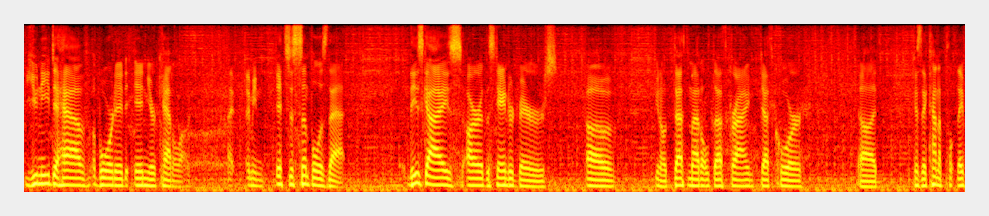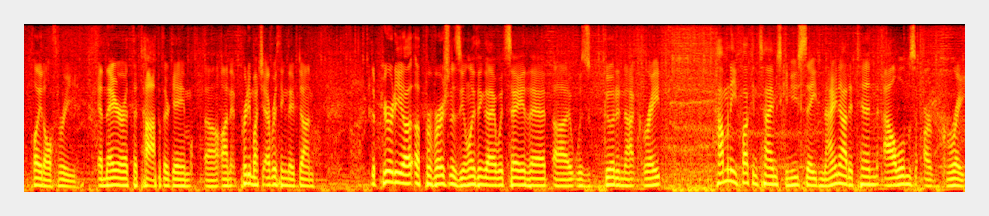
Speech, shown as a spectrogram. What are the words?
you need to have aborted in your catalog. I, I mean, it's as simple as that. These guys are the standard bearers of, you know, death metal, death grind, deathcore, uh, because they kind of pl- they've played all three, and they are at the top of their game uh, on it, pretty much everything they've done the purity of, of perversion is the only thing that I would say that uh, was good and not great. How many fucking times can you say nine out of ten albums are great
